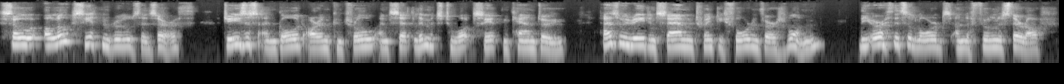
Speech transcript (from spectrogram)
So although Satan rules this earth, Jesus and God are in control and set limits to what Satan can do. As we read in Psalm 24 and verse 1, the earth is the Lord's and the fullness thereof,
